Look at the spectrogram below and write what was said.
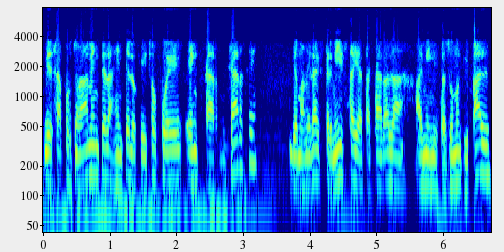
y desafortunadamente la gente lo que hizo fue encarnizarse de manera extremista y atacar a la administración municipal,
